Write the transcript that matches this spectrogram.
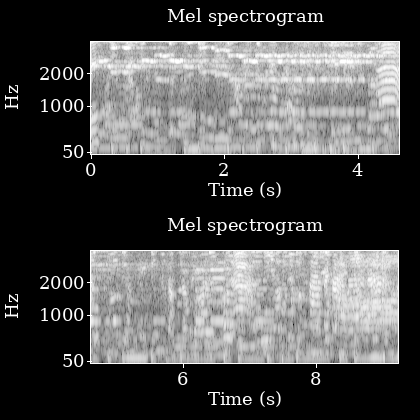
นี่อา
